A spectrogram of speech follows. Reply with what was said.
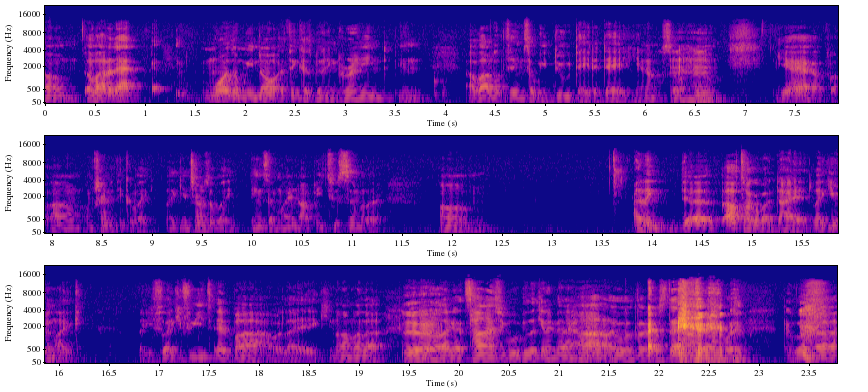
um, a lot of that, more than we know, I think has been ingrained in a lot of the things that we do day to day. You know, so. Mhm. Um, yeah, but um, I'm trying to think of like like in terms of like things that might not be too similar. Um, I think the, I'll talk about diet. Like even like like if like if you eat eba or like you know amala. you Yeah. know, like at times people will be looking at me like, huh? Like, what, like what's that? But, but uh,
